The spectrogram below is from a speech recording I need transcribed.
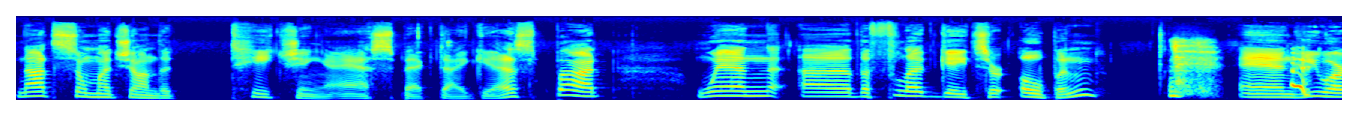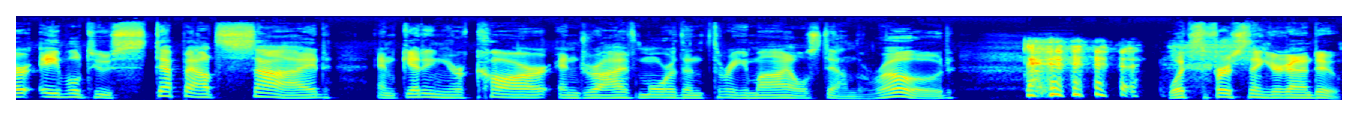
not so much on the teaching aspect, I guess, but when uh, the floodgates are open and you are able to step outside and get in your car and drive more than three miles down the road, what's the first thing you're going to do?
